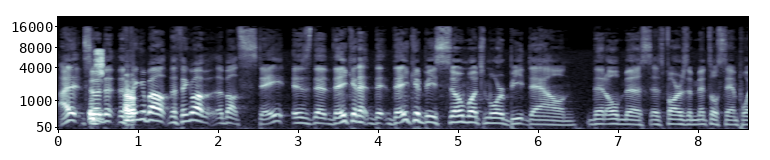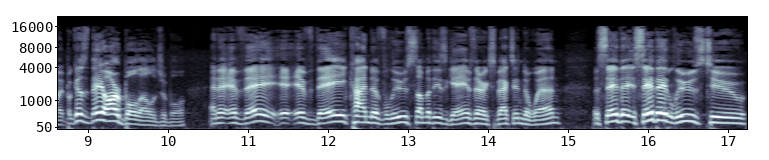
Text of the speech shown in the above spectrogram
I so It's- the, the thing about the thing about about State is that they could they- they could be so much more beat down than Ole Miss as far as a mental standpoint because they are bowl eligible. And if they if they kind of lose some of these games they're expecting to win, say they say they lose to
